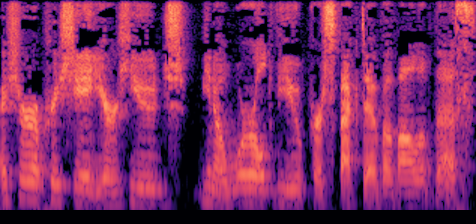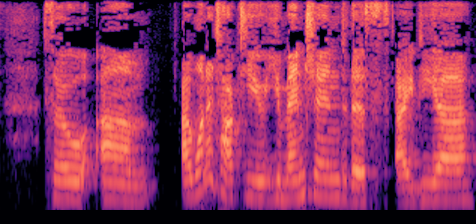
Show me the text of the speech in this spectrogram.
I sure appreciate your huge, you know, worldview perspective of all of this. So um, I want to talk to you. You mentioned this idea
